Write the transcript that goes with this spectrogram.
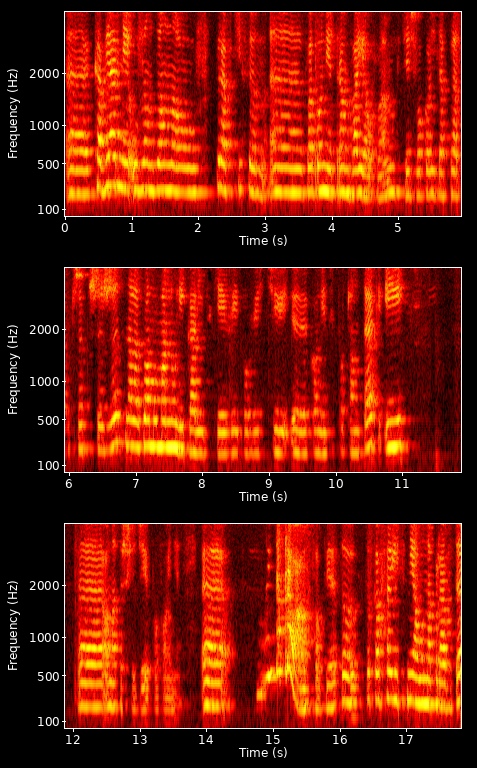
e, kawiarnię urządzoną w prawdziwym e, wagonie tramwajowym, gdzieś w okolicach Placu Trzech Krzyży. Znalazłam u Manuli Kalickiej w jej powieści e, Koniec i Początek i ona też się dzieje po wojnie. No i zabrałam sobie. To, to kafe istniało naprawdę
